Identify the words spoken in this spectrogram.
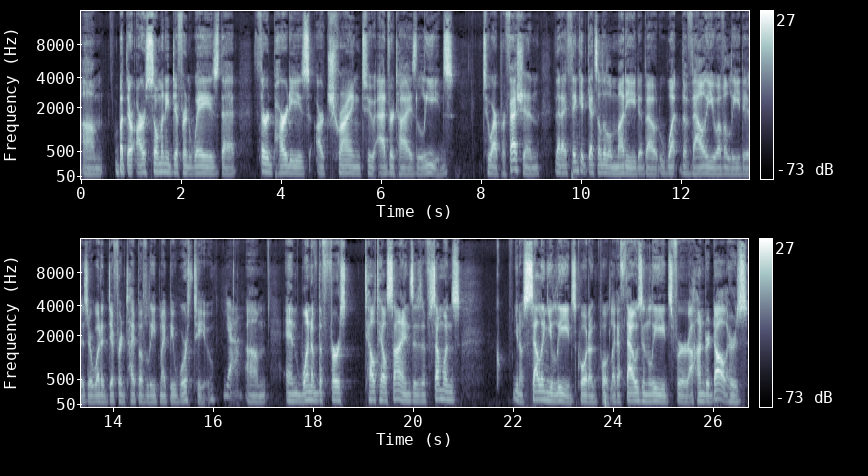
Um, but there are so many different ways that third parties are trying to advertise leads to our profession that I think it gets a little muddied about what the value of a lead is or what a different type of lead might be worth to you. Yeah. Um, and one of the first telltale signs is if someone's, you know, selling you leads, quote unquote, like a thousand leads for a hundred dollars,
